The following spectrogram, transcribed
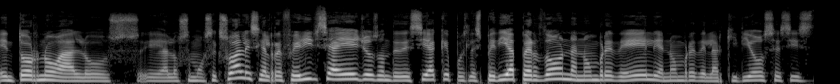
en torno a los eh, a los homosexuales y al referirse a ellos donde decía que pues les pedía perdón a nombre de él y a nombre de la arquidiócesis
